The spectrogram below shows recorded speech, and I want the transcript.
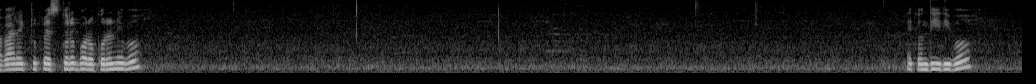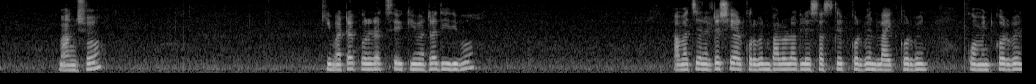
আবার একটু প্রেস করে বড় করে নেব। এখন দিয়ে দিব মাংস। কিমাটা করে রাখছি, ওই কিমাটা দিয়ে দিব। আমার চ্যানেলটা শেয়ার করবেন, ভালো লাগলে সাবস্ক্রাইব করবেন, লাইক করবেন, কমেন্ট করবেন।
